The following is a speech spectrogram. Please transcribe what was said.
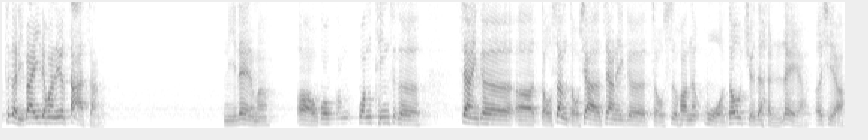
这个礼拜一的话呢又大涨，你累了吗？哦，我光光听这个这样一个呃抖上抖下的这样的一个走势的话呢，我都觉得很累啊，而且啊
